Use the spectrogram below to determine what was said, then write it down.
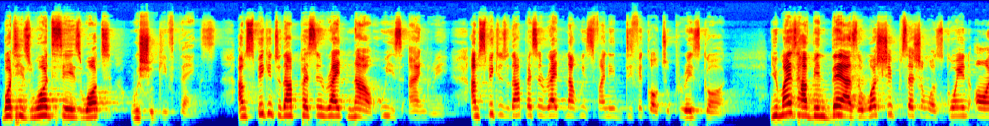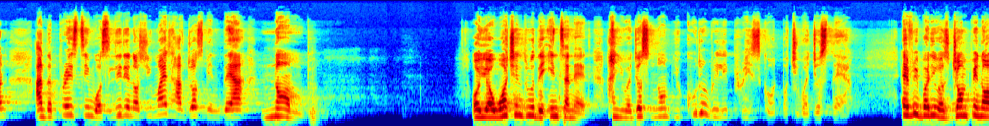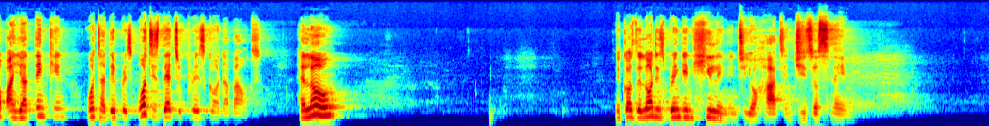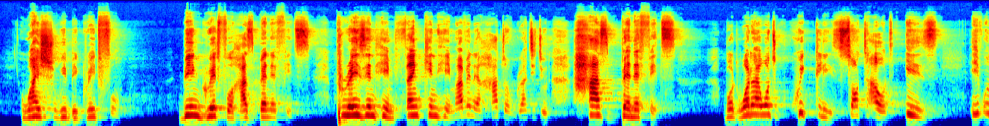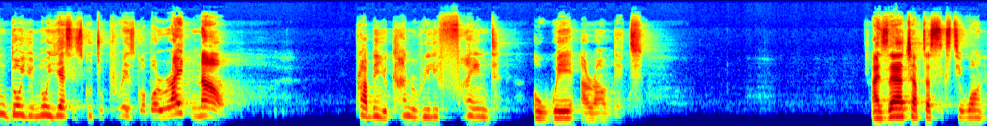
But his word says what? We should give thanks. I'm speaking to that person right now who is angry. I'm speaking to that person right now who is finding it difficult to praise God. You might have been there as the worship session was going on and the praise team was leading us. You might have just been there numb. Or you're watching through the internet and you were just numb. You couldn't really praise God, but you were just there. Everybody was jumping up and you're thinking, what are they praising? What is there to praise God about? Hello? Because the Lord is bringing healing into your heart in Jesus' name. Why should we be grateful? Being grateful has benefits. Praising Him, thanking Him, having a heart of gratitude has benefits. But what I want to quickly sort out is even though you know, yes, it's good to praise God, but right now, probably you can't really find a way around it. Isaiah chapter 61.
